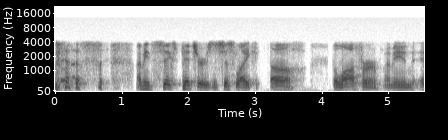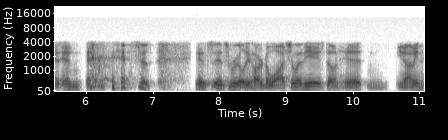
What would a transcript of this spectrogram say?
I mean, six pitchers. It's just like, oh, the law firm. I mean, and, and it's just it's it's really hard to watch. And when the A's don't hit, and you know, I mean,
